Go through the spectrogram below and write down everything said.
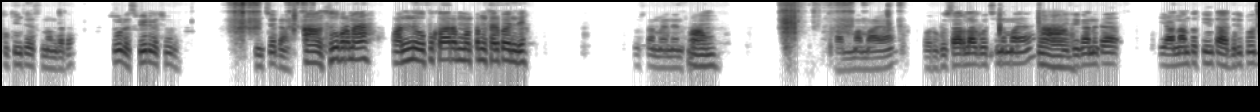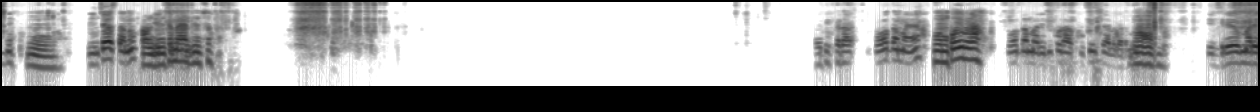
కుకింగ్ చేస్తున్నాం కదా. చూడు స్పీడ్గా చూడు. ఆ, సూపర్ మా అన్ని ఉప్పు కారం మొత్తం సరిపోయింది. చూస్తాను మా నేను. అమ్మ మాయ పొరుగు సార్ లాగా వచ్చింది మాయ. ఇది కనుక ఈ అన్నంతో తింటే అదిరిపోద్ది. దించేస్తాను. దించు అయితే ఇక్కడ చూద్దామా చూద్దాం మరి. ఇది కూడా కుకింగ్ చేయాలి కదా. ఈ గ్రేవ్ మరి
